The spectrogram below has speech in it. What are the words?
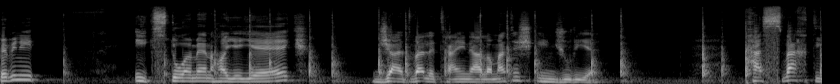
ببینید x2 منهای یک جدول تعیین علامتش اینجوریه. پس وقتی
